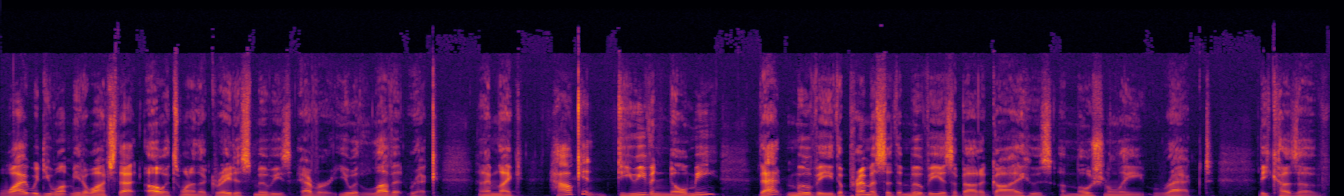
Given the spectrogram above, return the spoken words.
Why would you want me to watch that? Oh, it's one of the greatest movies ever. You would love it, Rick. And I'm like, how can, do you even know me? That movie, the premise of the movie is about a guy who's emotionally wrecked because of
